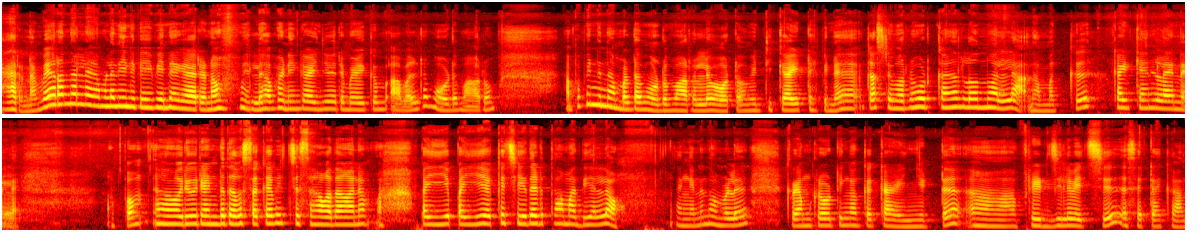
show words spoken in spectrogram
കാരണം വേറെ ഒന്നല്ല നമ്മളെ നീലി ബേബിന്റെ കാരണം. എല്ലാ പണിയും കഴിഞ്ഞ് വരുമ്പോഴേക്കും അവളുടെ മൂഡ് മാറും. അപ്പോൾ പിന്നെ നമ്മളുടെ മൂഡ് മാറല്ലോ. ഓട്ടോമാറ്റിക്കായിട്ട്. പിന്നെ കസ്റ്റമറിന് കൊടുക്കാനുള്ളതൊന്നും അല്ല. നമുക്ക് കഴിക്കാനുള്ള തന്നെയല്ലേ അപ്പം ഒരു രണ്ട് ദിവസമൊക്കെ വെച്ച് സാവധാനം പയ്യെ പയ്യെ ചെയ്തെടുത്താൽ മതിയല്ലോ. അങ്ങനെ നമ്മൾ ക്രം ക്രോട്ടിംഗ് ഒക്കെ കഴിഞ്ഞിട്ട് ഫ്രിഡ്ജിൽ വെച്ച് സെറ്റാക്കാം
